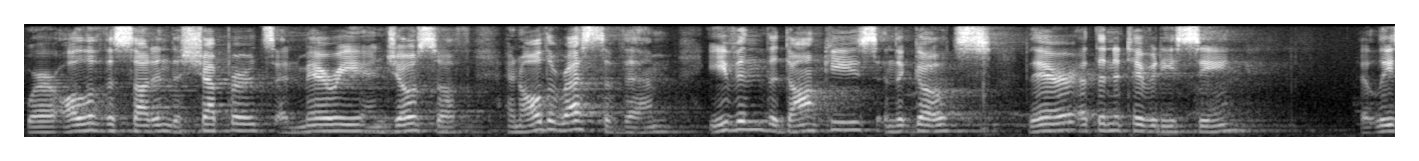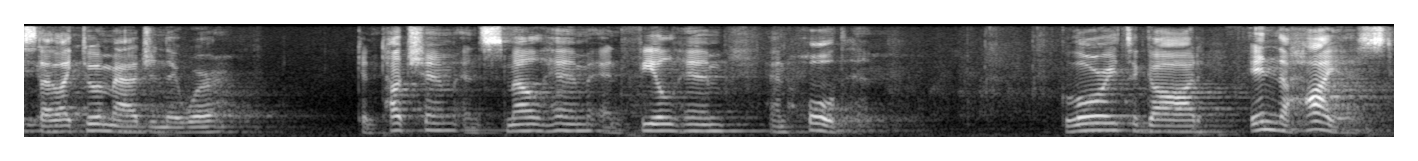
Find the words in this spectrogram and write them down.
where all of a sudden the shepherds and Mary and Joseph and all the rest of them, even the donkeys and the goats there at the nativity scene, at least I like to imagine they were, can touch him and smell him and feel him and hold him. Glory to God in the highest,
